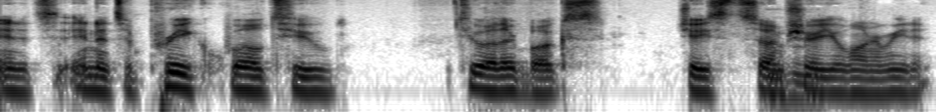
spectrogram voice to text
and it's and it's a prequel to two other books, Jason. So I'm sure Mhm. you'll want to read it.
